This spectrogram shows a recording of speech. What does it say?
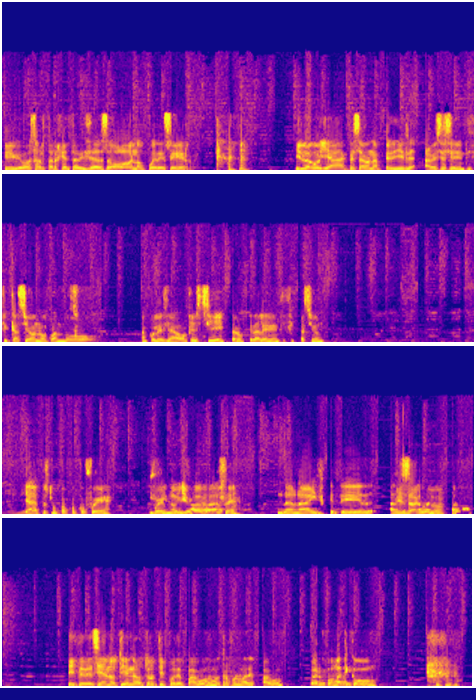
que iba a usar tarjeta, decías, oh, no puede ser. y luego ya empezaron a pedir a veces identificación, ¿no? Cuando banco le decía, ok, sí, pero pida la identificación. Y ya, pues poco a poco fue. Y fue si no llevabas Nanais que te Exacto. Y te decía, ¿no tiene otro tipo de pago? ¿Otra forma de pago? Performático.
